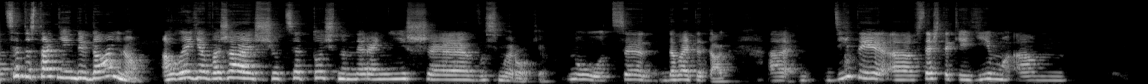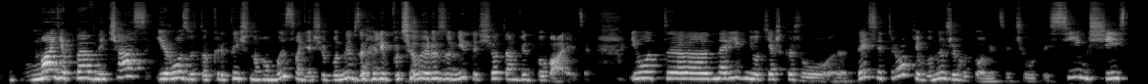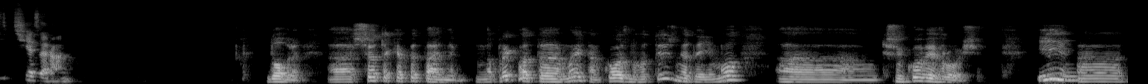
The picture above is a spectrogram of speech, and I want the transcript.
Це достатньо індивідуально, але я вважаю, що це точно не раніше восьми років. Ну, це давайте так. Діти все ж таки їм має певний час і розвиток критичного мислення, щоб вони взагалі почали розуміти, що там відбувається. І от е, на рівні, от я ж кажу, 10 років вони вже готові це чути. 7-6 ще зарано. Добре, Е, ще таке питання. Наприклад, е, ми там кожного тижня даємо е, кишенькові гроші. І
